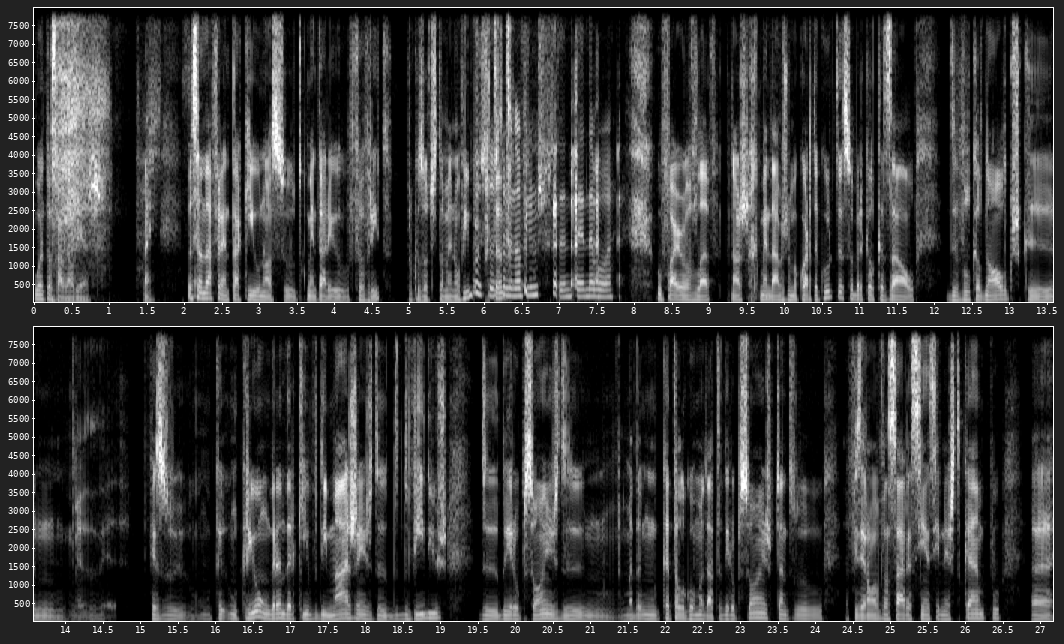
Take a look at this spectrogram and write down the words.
O ano passado, aliás. Bem, passando à frente, está aqui o nosso documentário favorito, porque os outros também não vimos. Os outros portanto, também não vimos, portanto, é na boa. o Fire of Love, que nós recomendámos numa quarta curta, sobre aquele casal de vulcanólogos que eh, fez um, um- criou um grande arquivo de imagens, de, de- de vídeos, de, de erupções, de uma, um, catalogou uma data de erupções, portanto fizeram avançar a ciência neste campo. Ah,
